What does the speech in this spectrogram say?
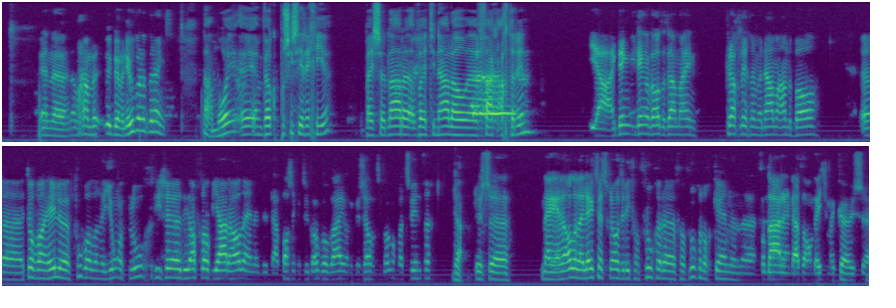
En we gaan, ik ben benieuwd wat het brengt. Nou, mooi. en welke positie richt je? Bij Solare of Tinalo vaak achterin? Ja, ik denk, ik denk wel dat daar mijn kracht ligt, met name aan de bal. Uh, toch wel een hele voetballende jonge ploeg die ze die de afgelopen jaren hadden. En uh, daar pas ik natuurlijk ook wel bij, want ik ben zelf natuurlijk ook nog maar 20. Ja. Dus uh, nee, en allerlei leeftijdsgenoten die ik van vroeger, van vroeger nog ken. En vandaar inderdaad wel een beetje mijn keus.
